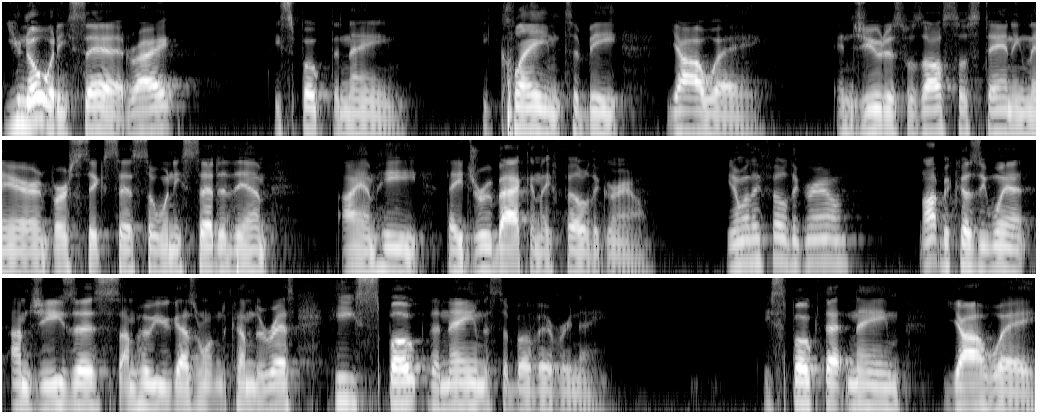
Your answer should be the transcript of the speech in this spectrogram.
you know what he said, right? He spoke the name. He claimed to be Yahweh. And Judas was also standing there. And verse 6 says, So when he said to them, I am he, they drew back and they fell to the ground. You know why they fell to the ground? Not because he went, I'm Jesus, I'm who you guys want to come to rest. He spoke the name that's above every name. He spoke that name, Yahweh,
